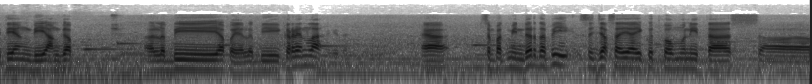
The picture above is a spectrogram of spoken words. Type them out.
itu yang dianggap eh, lebih apa ya lebih keren lah gitu ya sempat minder tapi sejak saya ikut komunitas eh,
